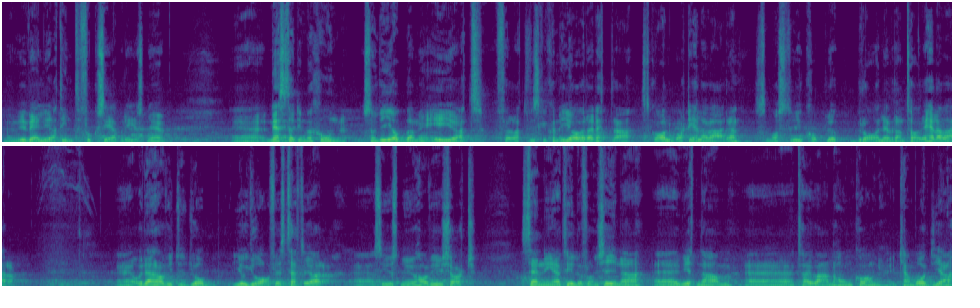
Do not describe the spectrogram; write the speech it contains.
Men vi väljer att inte fokusera på det just nu. Eh, nästa dimension som vi jobbar med är ju att för att vi ska kunna göra detta skalbart i hela världen så måste vi koppla upp bra leverantörer i hela världen. Eh, och där har vi ett jobb geografiskt sett att göra. Eh, så just nu har vi ju kört sändningar till och från Kina, eh, Vietnam, eh, Taiwan, Hongkong, Kambodja,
